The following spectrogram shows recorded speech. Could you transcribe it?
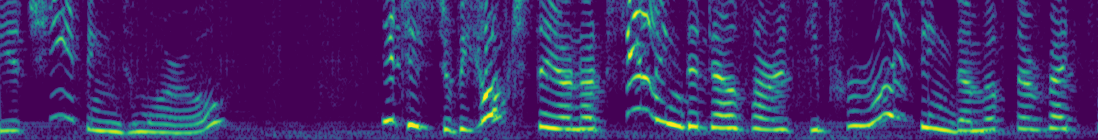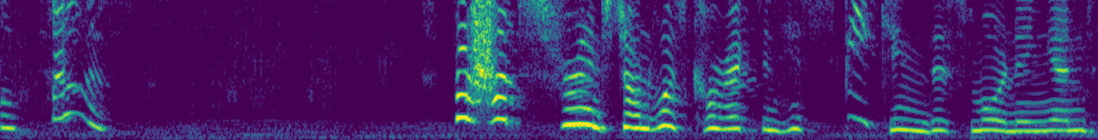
Be achieving tomorrow. It is to be hoped they are not feeling that Althar is depriving them of their rightful tasks. Perhaps French John was correct in his speaking this morning, and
